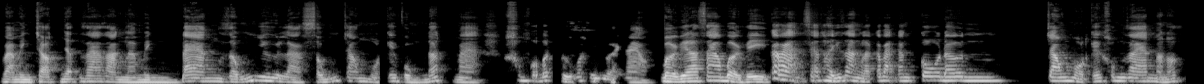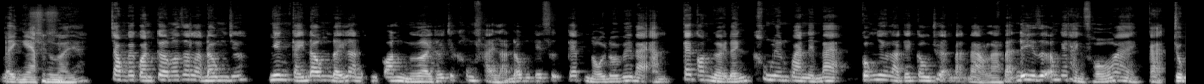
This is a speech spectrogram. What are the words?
và mình chợt nhận ra rằng là mình đang giống như là sống trong một cái vùng đất mà không có bất cứ một người nào. Bởi vì là sao? Bởi vì các bạn sẽ thấy rằng là các bạn đang cô đơn trong một cái không gian mà nó đầy nghẹt người ấy trong cái quán cơm nó rất là đông chứ. Nhưng cái đông đấy là con người thôi chứ không phải là đông cái sự kết nối đối với bạn. Cái con người đấy không liên quan đến bạn. Cũng như là cái câu chuyện bạn bảo là bạn đi giữa cái thành phố này cả chục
